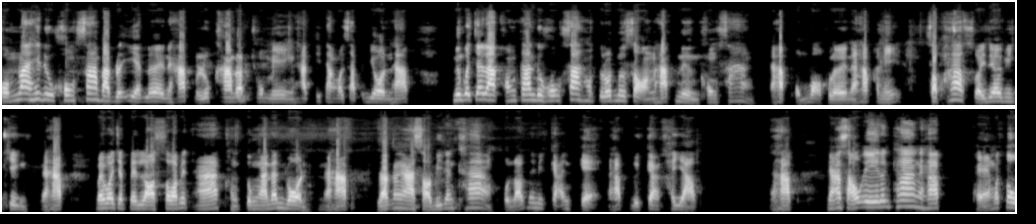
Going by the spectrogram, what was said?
ผมไล่ให้ดูโครงสร้างแบบละเอียดเลยนะครับเหมือนลูกค้ารับชมเองครับที่ทางบริษัทยนต์ครับหนึ่งปัจจัยหลักของการดูโครงสร้างของตัวรถมือสองนะครับหนึ่งโครงสร้างนะครับ ผมบอกเลยนะครับคันนี้สภาพสวยเดิมจริงๆนะครับ ไม่ว่าจะเป็นล้อสวอปเป็นอาร์คของตรงงานด้านบนนะครับ แล้วก็งานเสาบีด้านข้าง ผลลัพธ์ไม่มีการแกะนะครับ หรือการขยับนะครับ งานเสาเอด้านข้างนะครับแผงประตู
